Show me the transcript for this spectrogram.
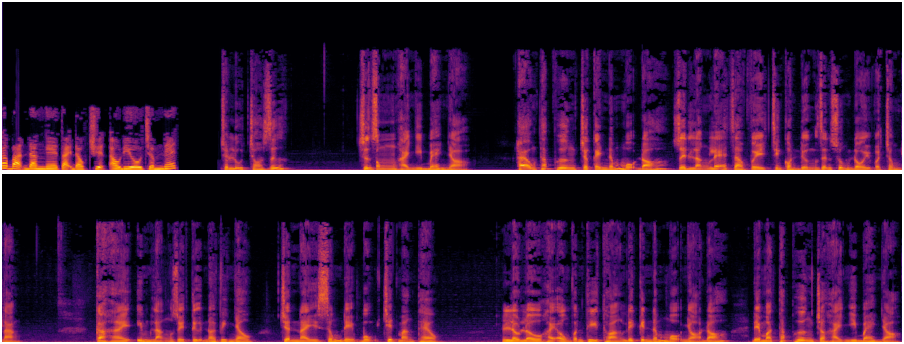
Các bạn đang nghe tại đọc chuyện audio.net Cho lũ chó giữ Xuân xong Hải Nhi bé nhỏ. Hai ông thắp hương cho cái nấm mộ đó, Rồi lặng lẽ ra về trên con đường dẫn xuống đồi vào trong làng. Cả hai im lặng rồi tự nói với nhau, Chuyện này sống để bụng chết mang theo. Lâu lâu hai ông vẫn thi thoảng lên cái nấm mộ nhỏ đó Để mà thắp hương cho Hải Nhi bé nhỏ.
